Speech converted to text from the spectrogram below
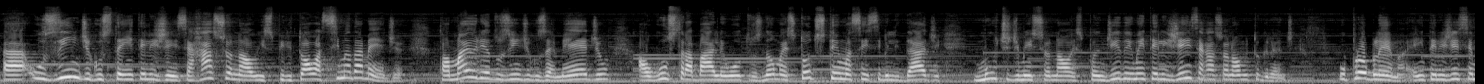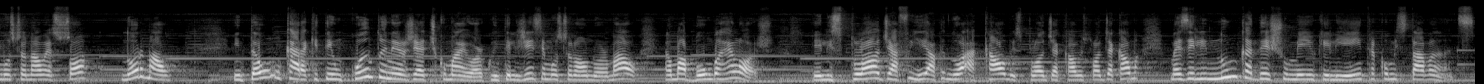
Ah, os índigos têm inteligência racional e espiritual acima da média. Então, a maioria dos índigos é médium, alguns trabalham, outros não, mas todos têm uma sensibilidade multidimensional expandida e uma inteligência racional muito grande. O problema é a inteligência emocional é só normal. Então, um cara que tem um quanto energético maior, com inteligência emocional normal, é uma bomba relógio. Ele explode, a, a calma, explode, a calma, explode, a calma, mas ele nunca deixa o meio que ele entra como estava antes.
